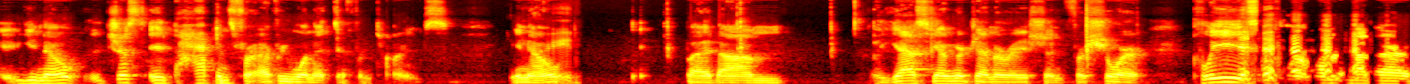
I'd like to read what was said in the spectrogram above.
it- you know, it just it happens for everyone at different times. You know, Agreed. but um, but yes, younger generation for sure. Please support one another.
